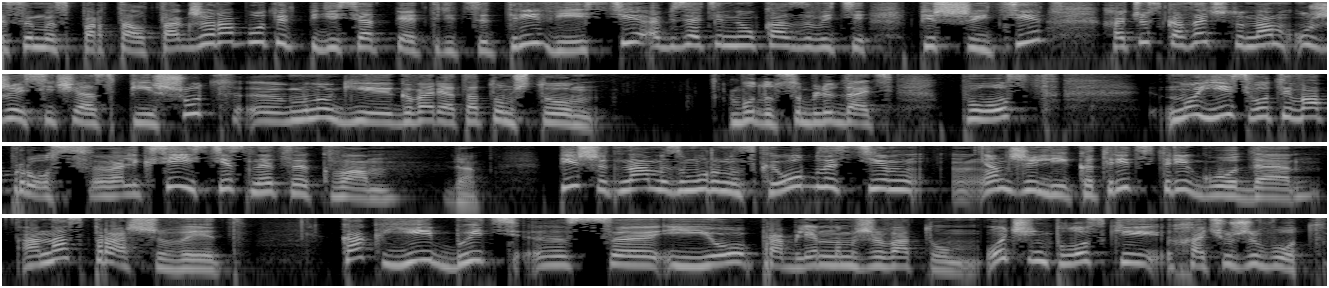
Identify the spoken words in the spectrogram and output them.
СМС-портал также работает 5533 Вести. Обязательно указывайте, пишите. Хочу сказать, что нам уже сейчас пишут. Э, многие говорят, говорят о том, что будут соблюдать пост. Но есть вот и вопрос. Алексей, естественно, это к вам. Да. Пишет нам из Мурманской области Анжелика, 33 года. Она спрашивает, как ей быть э, с ее проблемным животом? Очень плоский хочу живот.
